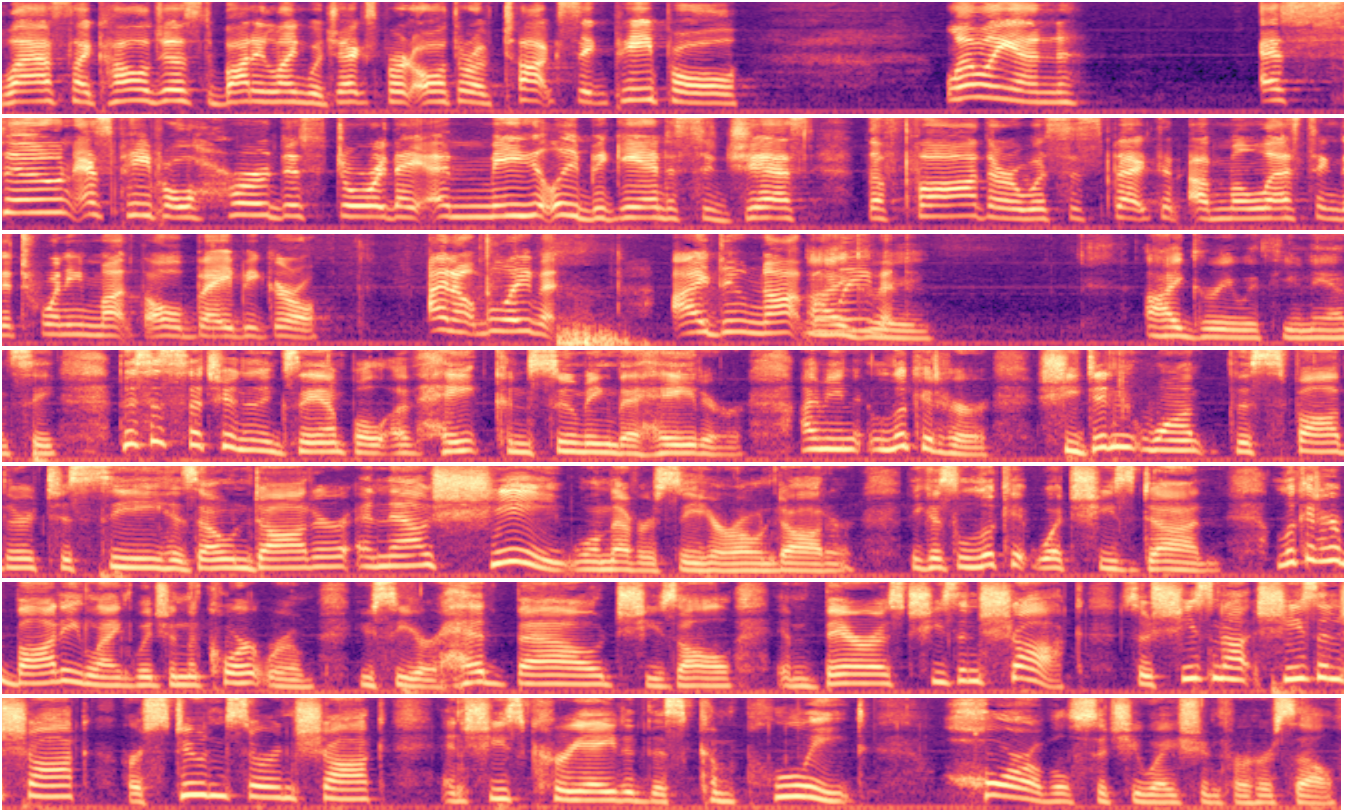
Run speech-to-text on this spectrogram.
Glass, psychologist, body language expert, author of Toxic People. Lillian, as soon as people heard this story, they immediately began to suggest the father was suspected of molesting the 20 month old baby girl. I don't believe it. I do not believe I agree. it. I agree with you, Nancy. This is such an example of hate consuming the hater. I mean, look at her. She didn't want this father to see his own daughter, and now she will never see her own daughter because look at what she's done. Look at her body language in the courtroom. You see her head bowed, she's all embarrassed, she's in shock. So she's not, she's in shock, her students are in shock, and she's created this complete, horrible situation for herself.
